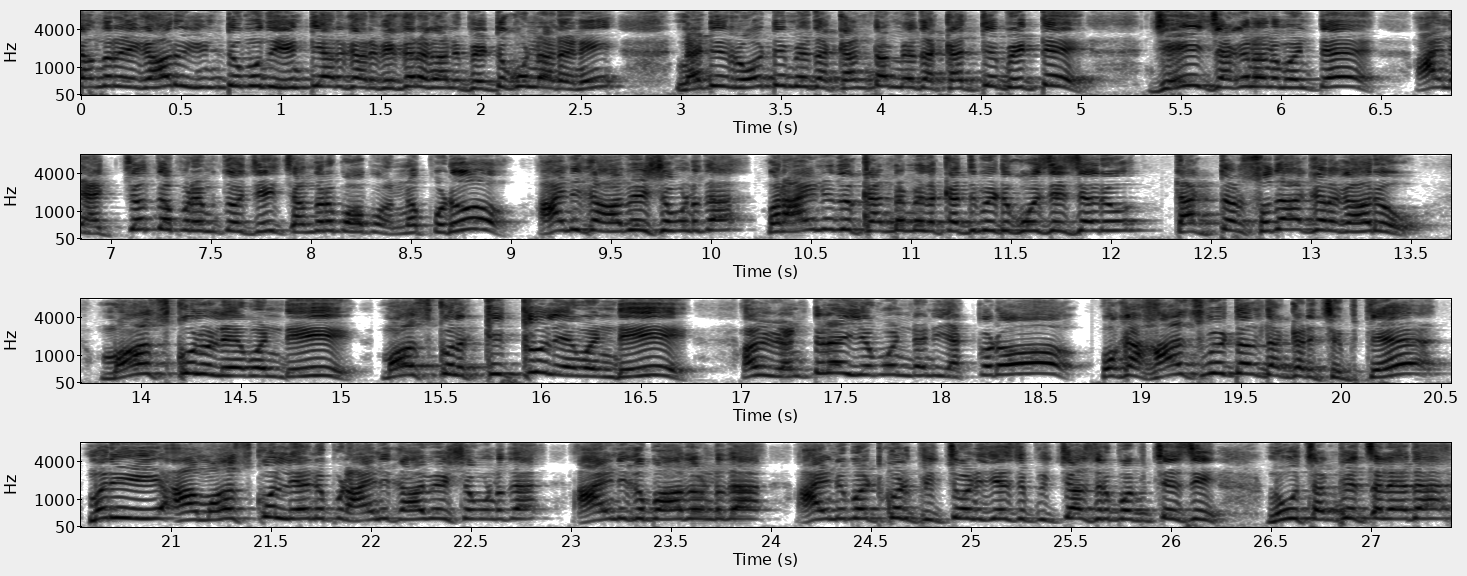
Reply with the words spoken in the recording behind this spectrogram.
చంద్రయ్య గారు ఇంటి ముందు ఎన్టీఆర్ గారు విగ్రహాన్ని పెట్టుకున్నాడని నడి రోడ్డు మీద కంఠం మీద కత్తి పెట్టి జై జగననం అంటే ఆయన అత్యంత ప్రేమతో జై చంద్రబాబు అన్నప్పుడు ఆయనకు ఆవేశం ఉండదా? మరి ఆయన కంట మీద కత్తిపెట్టి కోసేశారు? డాక్టర్ సుధాకర్ గారు మాస్కులు లేవండి మాస్కుల కిట్లు లేవండి అవి వెంటనే ఇవ్వండి అని ఎక్కడో ఒక హాస్పిటల్ దగ్గర చెప్తే మరి ఆ మాస్కులు లేనప్పుడు ఆయనకి ఆవేశం ఉండదా? ఆయనకి బాధ ఉండదా? ఆయన పట్టుకొని పిచ్చోని చేసి పిచ్చాసులు పంపించేసి నువ్వు చంపించలేదా?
